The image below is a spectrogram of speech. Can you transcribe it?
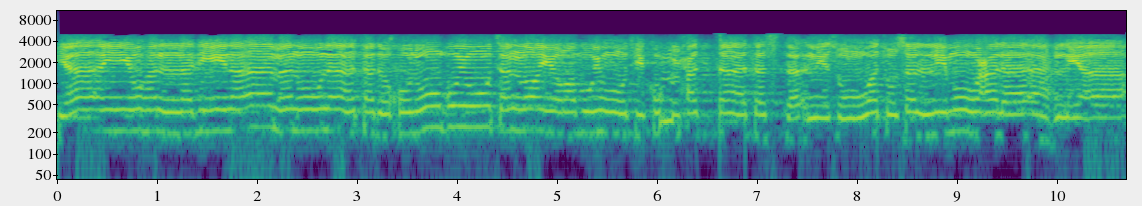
يا أيها الذين آمنوا لا تدخلوا بيوتا غير بيوتكم حتى تستأنسوا وتسلموا على أهلها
